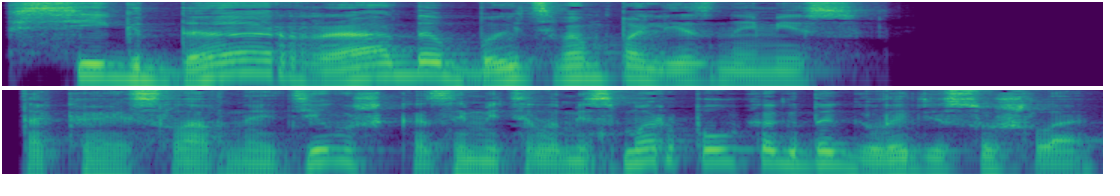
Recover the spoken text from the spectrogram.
всегда рада быть вам полезной, мисс». «Такая славная девушка», — заметила мисс Марпл, когда Глэдис ушла.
